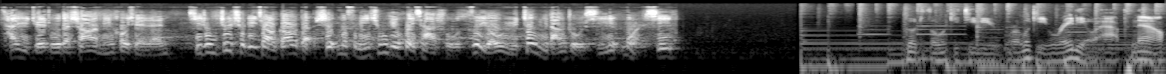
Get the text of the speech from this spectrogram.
参与角逐的十二名候选人，其中支持率较高的是穆斯林兄弟会下属自由与正义党主席穆尔西。Go to the Looky TV or Looky Radio app now,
